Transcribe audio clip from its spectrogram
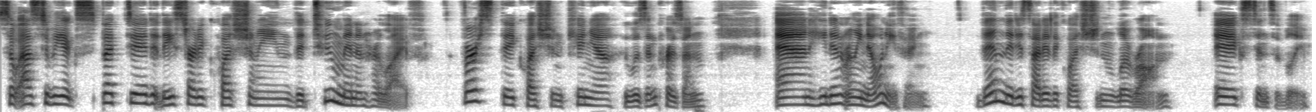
So, as to be expected, they started questioning the two men in her life. First, they questioned Kenya, who was in prison, and he didn't really know anything. Then they decided to question LaRon extensively.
